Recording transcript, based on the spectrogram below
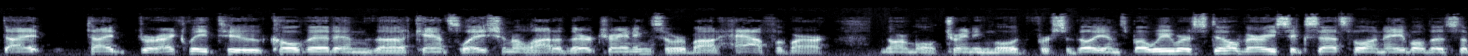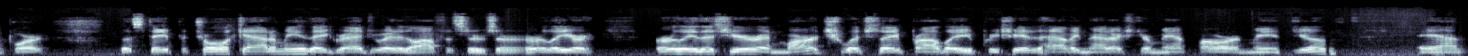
diet tied directly to COVID and the cancellation a lot of their training. So we're about half of our normal training load for civilians, but we were still very successful and able to support the State Patrol Academy. They graduated officers earlier, early this year in March, which they probably appreciated having that extra manpower in May and June. And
